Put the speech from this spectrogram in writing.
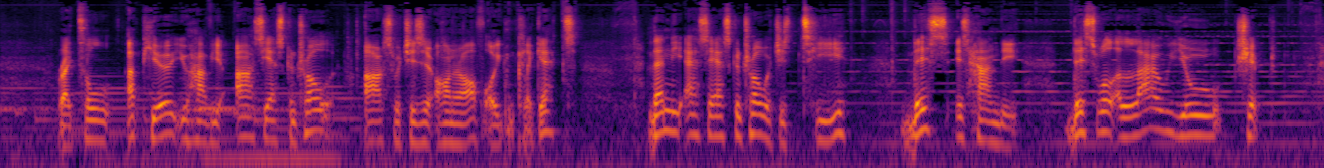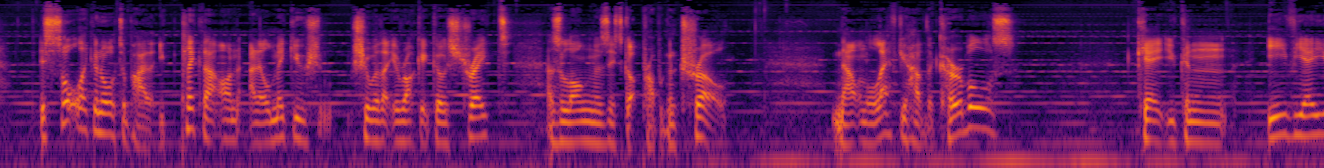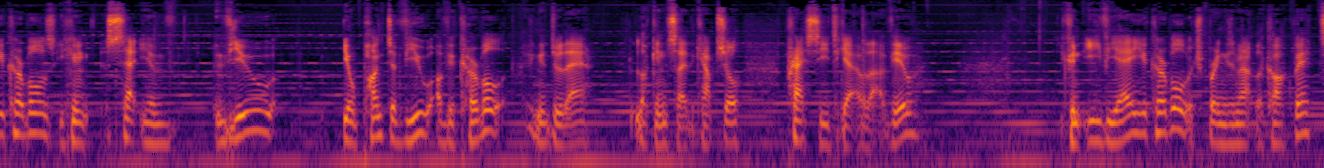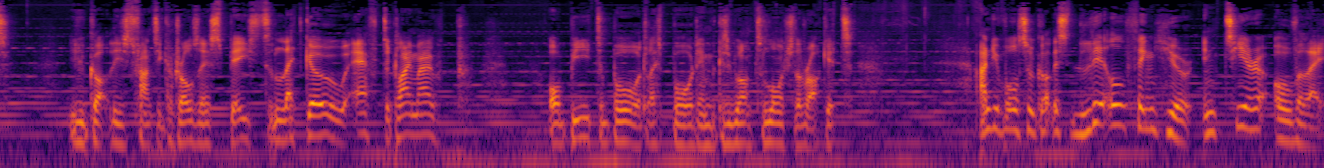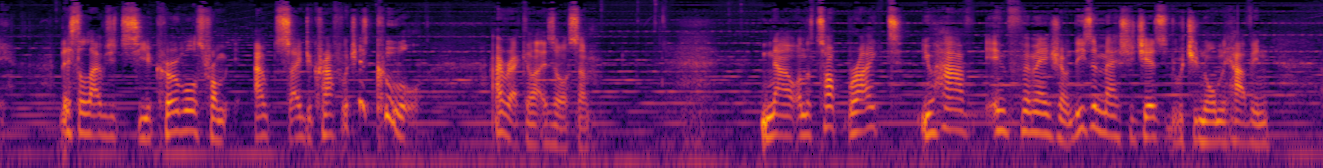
Right, till up here, you have your RCS control. R switches it on and off, or you can click it. Then the SAS control, which is T. This is handy. This will allow your chip. It's sort of like an autopilot. You click that on, and it'll make you sure that your rocket goes straight as long as it's got proper control. Now, on the left, you have the Kerbals. Okay, you can EVA your Kerbals. You can set your view, your point of view of your Kerbal. You can do there. Look inside the capsule. Press C to get out of that view. You can EVA your Kerbal, which brings him out of the cockpit. You've got these fancy controls in space to let go, F to climb up, or B to board. Let's board him because we want to launch the rocket. And you've also got this little thing here, interior overlay. This allows you to see your Kerbals from outside your craft, which is cool. I reckon that is awesome. Now, on the top right, you have information. These are messages which you normally have in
